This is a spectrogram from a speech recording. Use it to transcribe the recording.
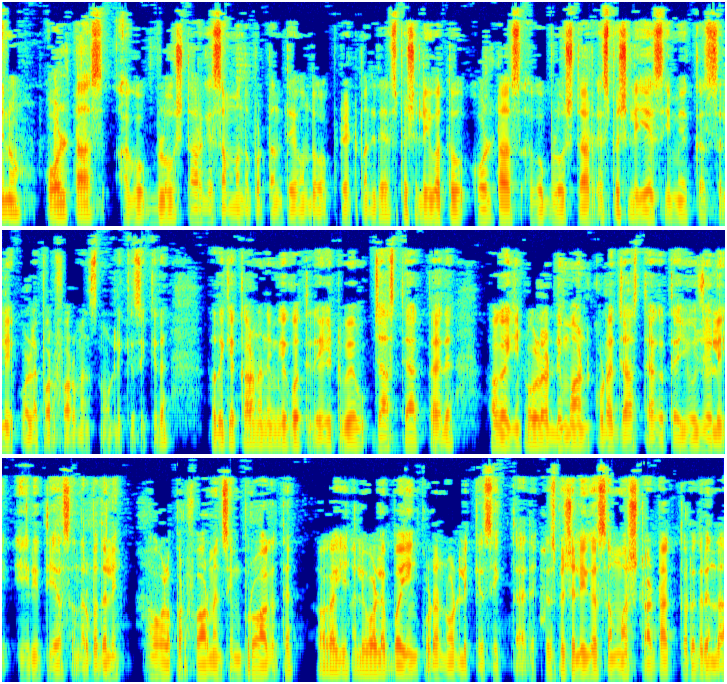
ಇನ್ನು ವೋಲ್ಟಾಸ್ ಹಾಗೂ ಬ್ಲೂ ಸ್ಟಾರ್ಗೆ ಸಂಬಂಧಪಟ್ಟಂತೆ ಒಂದು ಅಪ್ಡೇಟ್ ಬಂದಿದೆ. ಎಸ್ಪೆಷಲಿ ಇವತ್ತು ವೋಲ್ಟಾಸ್ ಹಾಗೂ Blue Star especially A C ಮೇಕರ್ಸಲ್ಲಿ ಒಳ್ಳೆ ಪರ್ಫಾರ್ಮೆನ್ಸ್ ನೋಡಲಿಕ್ಕೆ ಸಿಕ್ಕಿದೆ. ಅದಕ್ಕೆ ಕಾರಣ ನಿಮಗೆ ಗೊತ್ತಿದೆ ಏಟ್ ವೇವ್ ಜಾಸ್ತಿ ಆಗ್ತಾ ಇದೆ. ಹಾಗಾಗಿ ಅವುಗಳ ಡಿಮಾಂಡ್ ಕೂಡ ಜಾಸ್ತಿ ಆಗುತ್ತೆ ಯೂಶಲಿ ಈ ರೀತಿಯ ಸಂದರ್ಭದಲ್ಲಿ. ಅವುಗಳ ಪರ್ಫಾರ್ಮೆನ್ಸ್ ಇಂಪ್ರೂವ್ ಆಗುತ್ತೆ. ಹಾಗಾಗಿ ಅಲ್ಲಿ ಒಳ್ಳೆ ಬೈಯಿಂಗ್ ಕೂಡ ನೋಡ್ಲಿಕ್ಕೆ ಸಿಗ್ತಾ ಇದೆ. ಎಸ್ಪೆಷಲಿ ಈಗ ಸಮ್ಮರ್ ಸ್ಟಾರ್ಟ್ ಆಗ್ತಿರೋದ್ರಿಂದ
